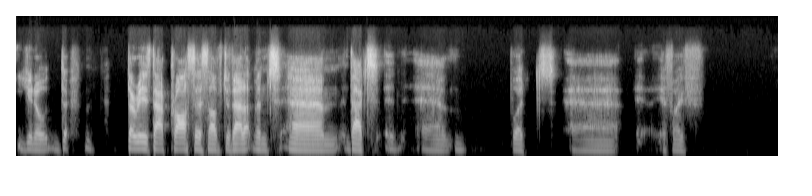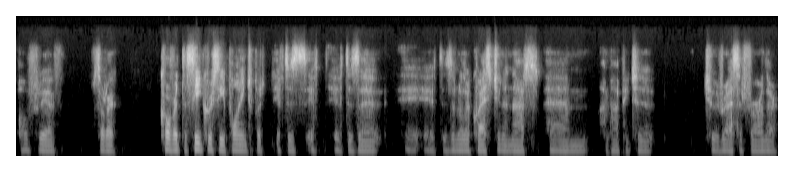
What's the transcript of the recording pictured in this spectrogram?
you know, the, there is that process of development um, that, but if I've hopefully I've sort of covered the secrecy point, but if there's if, if there's a if there's another question in that, um, I'm happy to to address it further.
